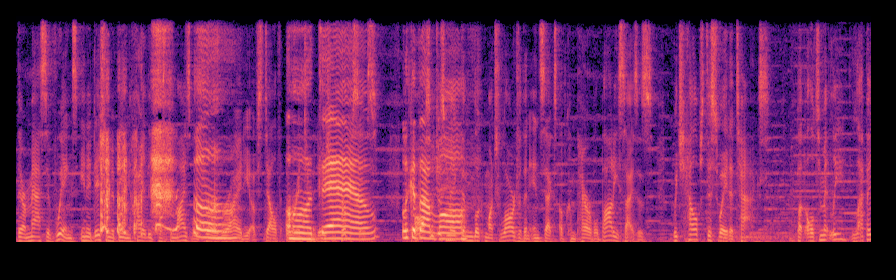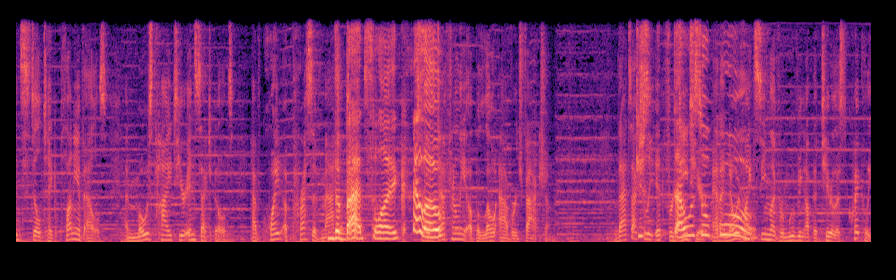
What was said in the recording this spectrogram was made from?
Their massive wings, in addition to being highly customizable for a oh. variety of stealth or Oh intimidation damn! purposes, Look at also that just moth. make them look much larger than insects of comparable body sizes, which helps dissuade attacks. But ultimately, lepids still take plenty of L's, and most high-tier insect builds have quite oppressive matchups. The bat's like, So they're definitely a below-average faction. That's actually it for that D tier, so and I know it might seem like we're moving up the tier list quickly,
